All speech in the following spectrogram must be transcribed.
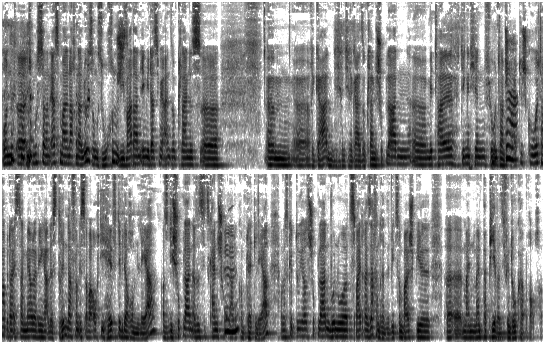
Und äh, ich musste dann erstmal nach einer Lösung suchen. Die war dann irgendwie, dass ich mir ein so ein kleines äh, ähm, äh, Regal, nicht, nicht Regal, so kleine Schubladen äh, Metalldingelchen für unterm ja. Schreibtisch geholt habe. Da ist dann mehr oder weniger alles drin. Davon ist aber auch die Hälfte wiederum leer. Also die Schubladen, also es ist jetzt keine Schublade mhm. komplett leer, aber es gibt durchaus Schubladen, wo nur zwei, drei Sachen drin sind, wie zum Beispiel äh, mein, mein Papier, was ich für den Drucker brauche.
